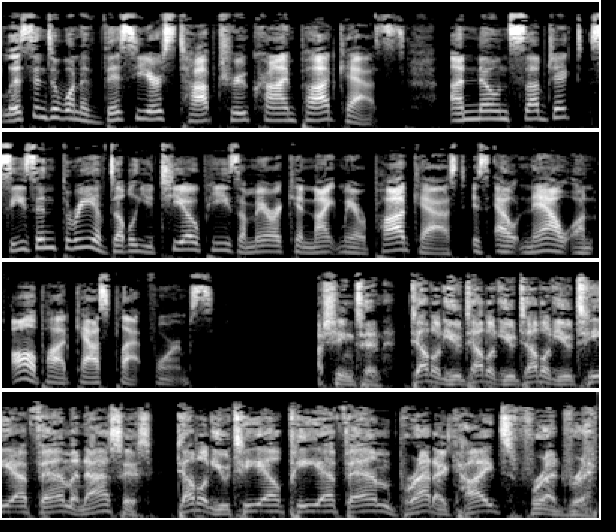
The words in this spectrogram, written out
Listen to one of this year's top true crime podcasts. Unknown Subject, Season 3 of WTOP's American Nightmare podcast is out now on all podcast platforms. Washington, WWWTFM Manassas, WTLPFM Braddock Heights, Frederick.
